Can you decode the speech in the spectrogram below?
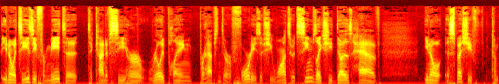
you know it's easy for me to to kind of see her really playing perhaps into her 40s if she wants to. It seems like she does have, you know, especially com-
